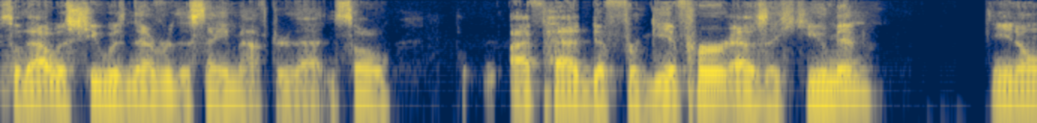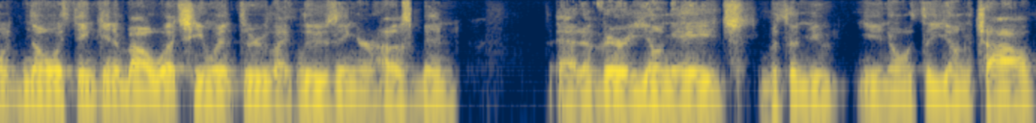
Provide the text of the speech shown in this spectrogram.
So Mhm. that was she was never the same after that. And so i've had to forgive her as a human you know no thinking about what she went through like losing her husband at a very young age with a new you know with a young child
